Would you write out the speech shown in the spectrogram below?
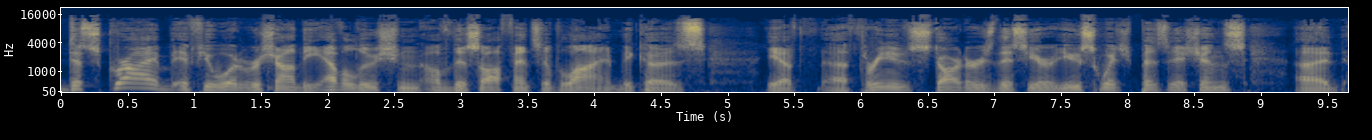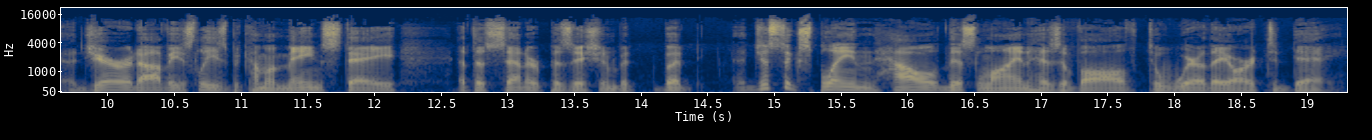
describe, if you would, Rashawn, the evolution of this offensive line because you have uh, three new starters this year. You switched positions. Uh, Jared obviously has become a mainstay at the center position, but but just explain how this line has evolved to where they are today.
